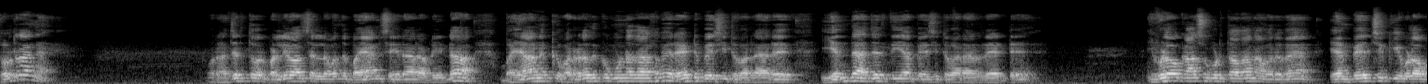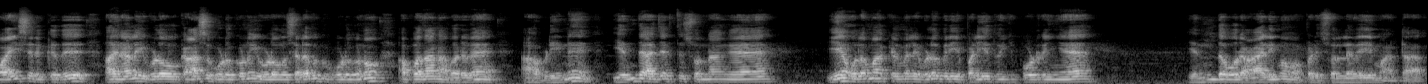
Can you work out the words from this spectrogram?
சொல்றாங்க. ஒரு அஜர்த்து ஒரு பள்ளிவாசல்ல வந்து பயான் செய்கிறார் அப்படின்னா பயானுக்கு வர்றதுக்கு முன்னதாகவே ரேட்டு பேசிட்டு வர்றாரு. எந்த அஜர்த்தியா பேசிட்டு வர்றாரு ரேட்டு இவ்வளோ காசு கொடுத்தா தான் நான் வருவேன். என் பேச்சுக்கு இவ்வளோ வாய்ஸ் இருக்குது. அதனால இவ்வளோ காசு கொடுக்கணும் இவ்வளோ செலவுக்கு கொடுக்கணும். அப்போ தான் நான் வருவேன். அப்படின்னு எந்த அஜர்த்து சொன்னாங்க? ஏன் உலமாக்கள் மேலே இவ்வளோ பெரிய பழியை தூக்கி போடுறீங்க? எந்த ஒரு ஆலிமும் அப்படி சொல்லவே மாட்டார்.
